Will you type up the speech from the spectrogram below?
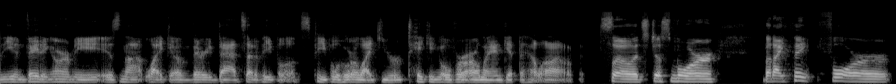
the invading army is not like a very bad set of people. It's people who are like, "You're taking over our land, get the hell out of it." So it's just more. But I think for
